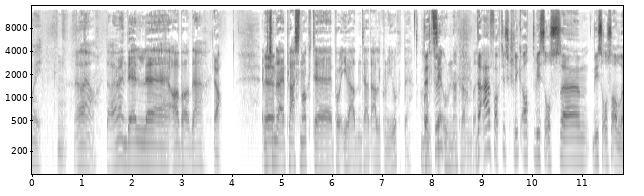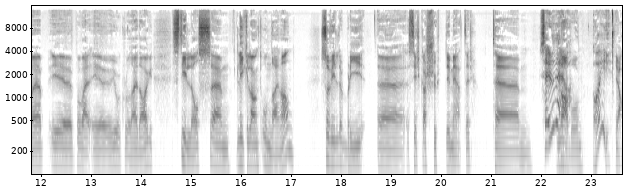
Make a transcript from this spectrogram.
Oi. Mm. Ja, ja. Det er jo en del uh, aber der. Ja. Jeg vet ikke om det er plass nok til, på, i verden til at alle kunne gjort det. Holdt seg unna hverandre. Det er faktisk slik at hvis oss, eh, hvis oss alle i, på hver, i jordkloda i dag stiller oss eh, like langt unna hverandre, så vil det bli eh, ca. 70 meter til Ser du det? ja? Oi! Ja.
